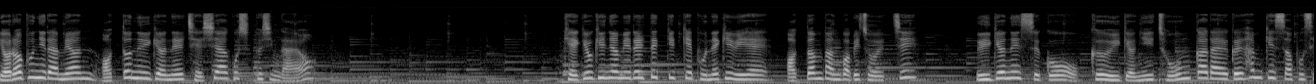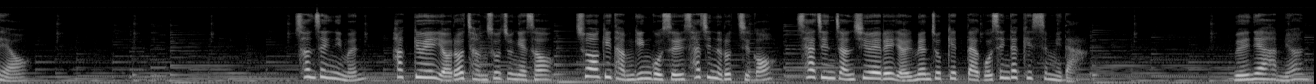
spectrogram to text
여러분이라면 어떤 의견을 제시하고 싶으신가요? 개교 기념일을 뜻깊게 보내기 위해 어떤 방법이 좋을지 의견을 쓰고 그 의견이 좋은 까닭을 함께 써보세요. 선생님은 학교의 여러 장소 중에서 추억이 담긴 곳을 사진으로 찍어 사진 전시회를 열면 좋겠다고 생각했습니다. 왜냐하면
